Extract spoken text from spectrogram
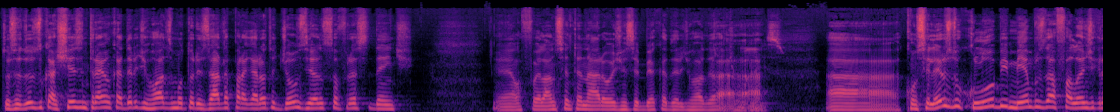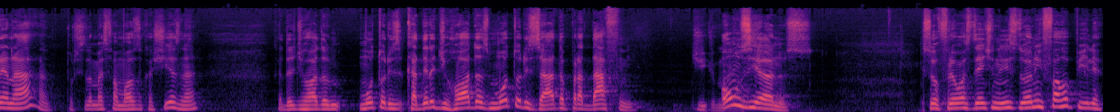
Torcedores do Caxias entregam cadeira de rodas motorizada para a garota de 11 anos que sofreu acidente. É, Ela foi lá no Centenário hoje receber a cadeira de roda. A, Demais. a- conselheiros do clube, membros da Falange Grená, a torcida mais famosa do Caxias, né? Cadeira de, roda motoriz... cadeira de rodas motorizada para Daphne, de Demais. 11 anos, que sofreu um acidente no início do ano em Farroupilha.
